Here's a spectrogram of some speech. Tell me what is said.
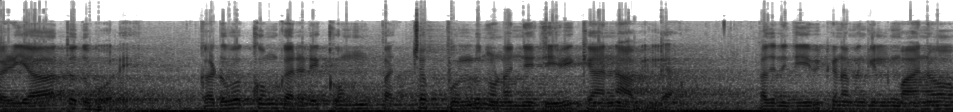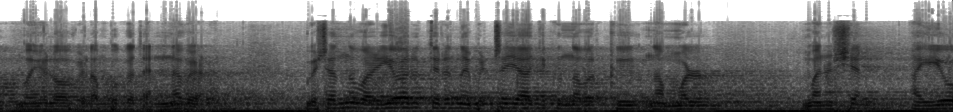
കഴിയാത്തതുപോലെ കടുവക്കും കരടിക്കും പച്ചപ്പുല്ലു നുണഞ്ഞ് ജീവിക്കാനാവില്ല അതിന് ജീവിക്കണമെങ്കിൽ മാനോ മുയലോ വിളമ്പുക തന്നെ വേണം. വിശന്ന് വഴിയോരത്തിരുന്ന് ഭിക്ഷയാചിക്കുന്നവർക്ക് നമ്മൾ മനുഷ്യൻ അയ്യോ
